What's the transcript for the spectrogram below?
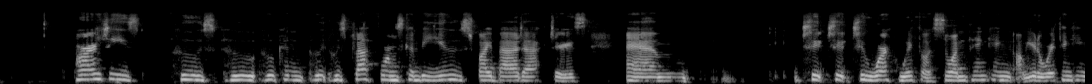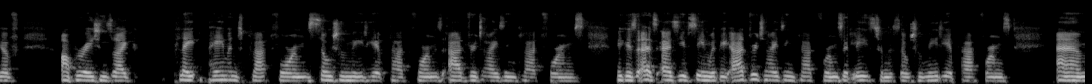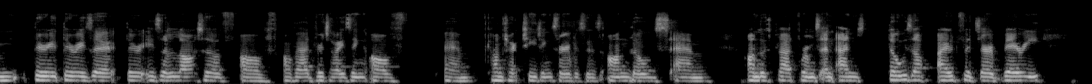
parties whose who who can who, whose platforms can be used by bad actors um, to, to, to work with us. So I'm thinking, you know, we're thinking of operations like payment platforms, social media platforms, advertising platforms, because as, as you've seen with the advertising platforms, at least and the social media platforms, um, there, there is a there is a lot of, of, of advertising of um, contract cheating services on those um, on those platforms, and and those outfits are very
